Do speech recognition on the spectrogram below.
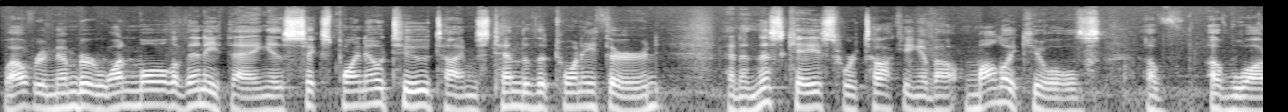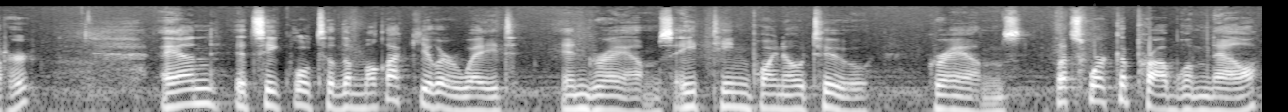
well, remember one mole of anything is 6.02 times 10 to the 23rd. And in this case, we're talking about molecules of, of water. And it's equal to the molecular weight in grams, 18.02 grams. Let's work a problem now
